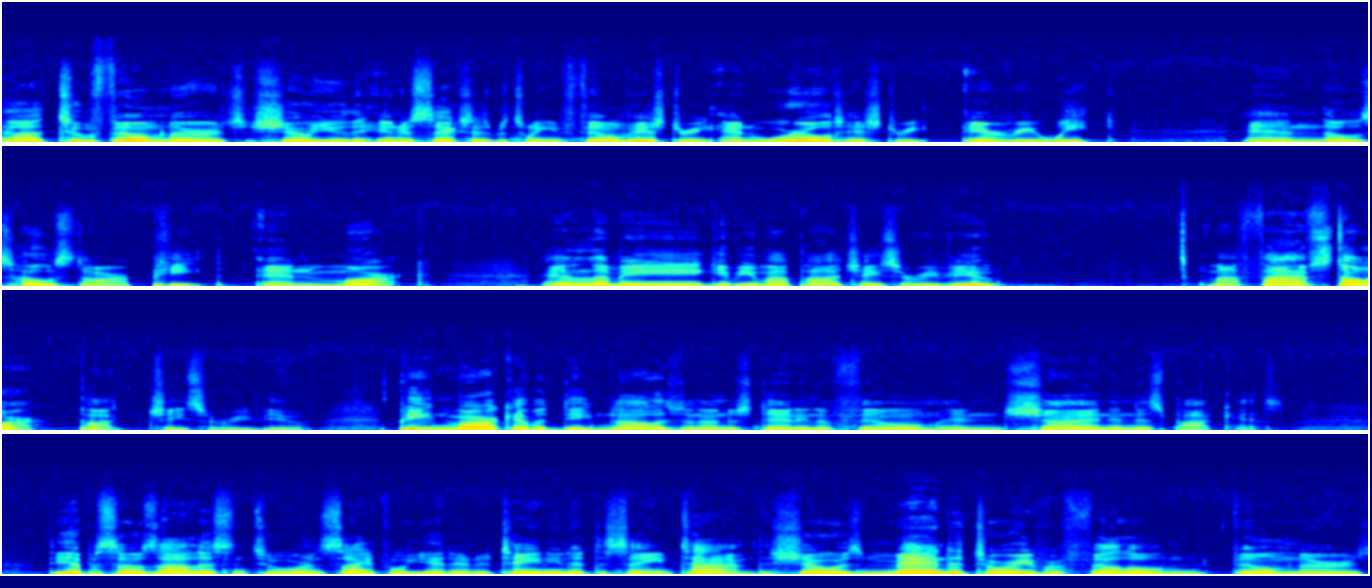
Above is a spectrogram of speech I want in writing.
Uh, two film nerds show you the intersections between film history and world history every week. And those hosts are Pete and Mark. And let me give you my Podchaser review, my five star Podchaser review. Pete and Mark have a deep knowledge and understanding of film and shine in this podcast. The episodes I listen to are insightful yet entertaining at the same time. The show is mandatory for fellow film nerds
